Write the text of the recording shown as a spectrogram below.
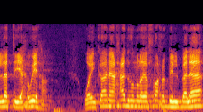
alati yaxwiiha wain kana axaduhm layafraxu bاlbalaa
